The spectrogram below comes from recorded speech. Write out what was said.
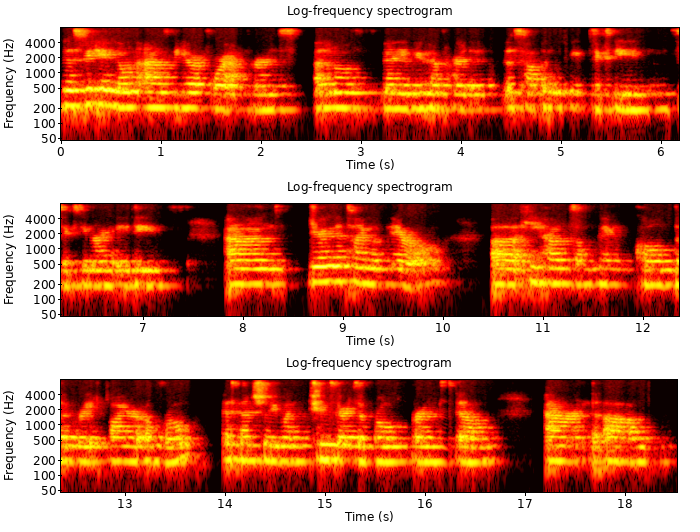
this became known as the Year of Four Emperors. I don't know if many of you have heard it. This happened between 60 and 69 AD. And during the time of Nero, uh, he had something called the Great Fire of Rome, essentially when two thirds of Rome burned down. And um,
